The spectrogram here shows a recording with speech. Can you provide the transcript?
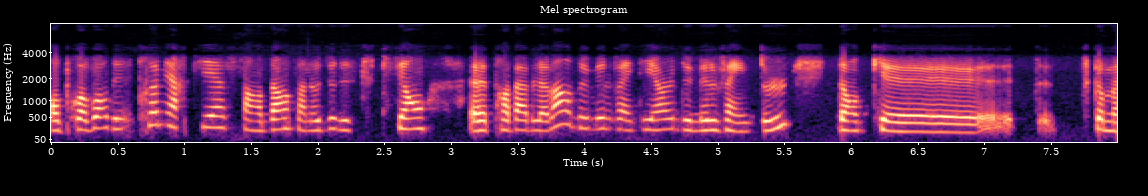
on pourra voir des premières pièces en danse, en audio-description, euh, probablement en 2021-2022. Donc, euh, c'est comme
